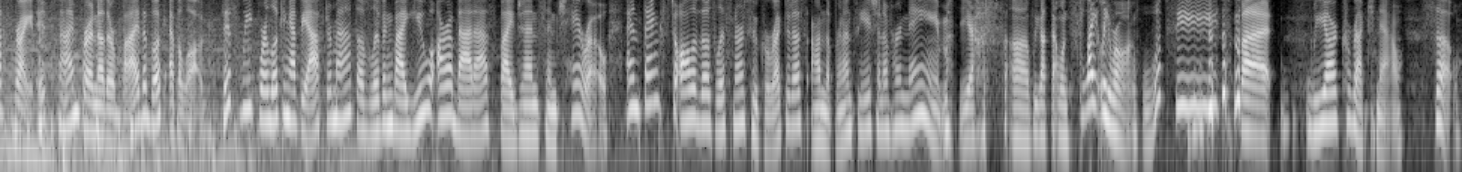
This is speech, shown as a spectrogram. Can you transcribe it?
That's right. It's time for another By the Book epilogue. This week, we're looking at the aftermath of Living by You Are a Badass by Jen Sincero. And thanks to all of those listeners who corrected us on the pronunciation of her name. Yes, uh, we got that one slightly wrong. Whoopsie. but we are correct now. So,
